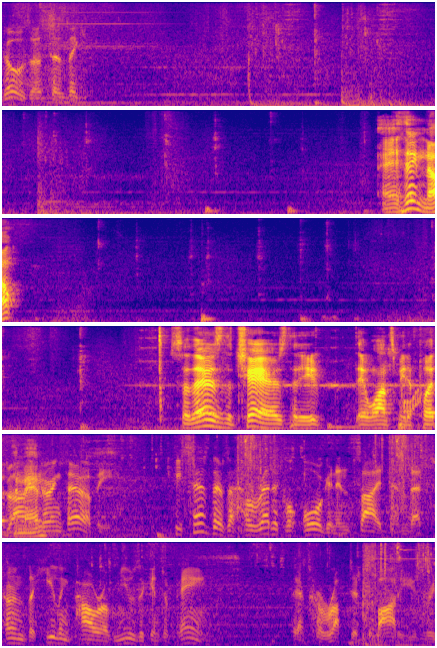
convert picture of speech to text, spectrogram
Cardoza says they Anything? No. So there's the chairs that he they wants me to put them in. during therapy. He says there's a heretical organ inside them that turns the healing power of music into pain. Their corrupted bodies re-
